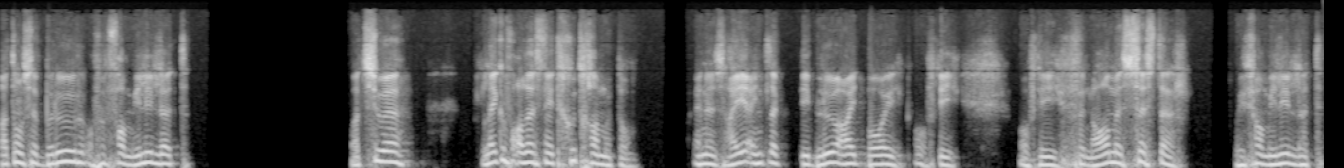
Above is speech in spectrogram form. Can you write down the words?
Dat ons 'n broer of 'n familielid wat so lyk of alles net goed gaan met hom en is hy eintlik die blue-eyed boy of die of die vername suster of die familielid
